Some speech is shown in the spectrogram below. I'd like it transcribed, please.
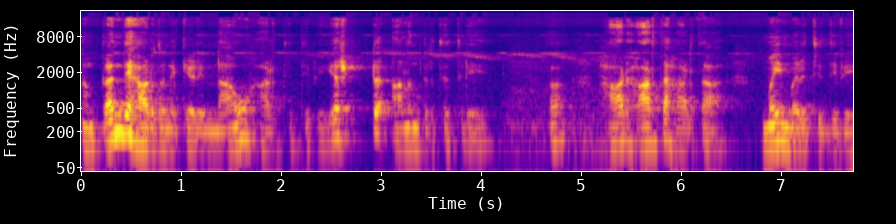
ನಮ್ಮ ತಂದೆ ಹಾಡೋದನ್ನು ಕೇಳಿ ನಾವು ಹಾಡ್ತಿದ್ದೀವಿ. ಎಷ್ಟು ಆನಂದ ಇರ್ತೈತೆ ಹಾಡು ಹಾಡ್ತಾ ಹಾಡ್ತಾ ಮೈ ಮರಿತಿದ್ದೀವಿ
